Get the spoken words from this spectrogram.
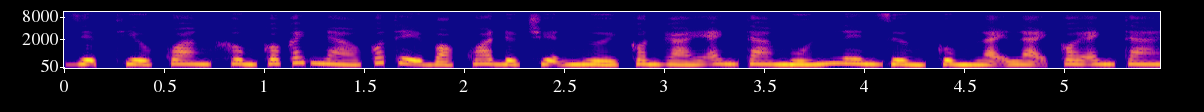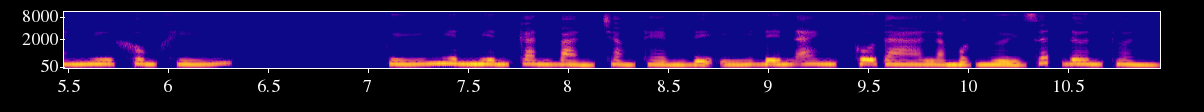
Diệp Thiều Quang không có cách nào có thể bỏ qua được chuyện người con gái anh ta muốn lên giường cùng lại lại coi anh ta như không khí. Quý miên miên căn bản chẳng thèm để ý đến anh, cô ta là một người rất đơn thuần,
